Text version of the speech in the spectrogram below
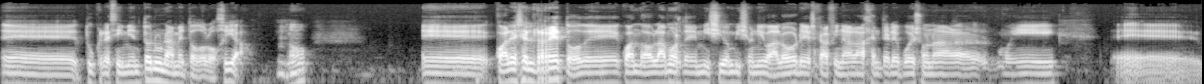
eh, tu crecimiento en una metodología, ¿no? Eh, cuál es el reto de cuando hablamos de misión, visión y valores, que al final a la gente le puede sonar muy eh,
